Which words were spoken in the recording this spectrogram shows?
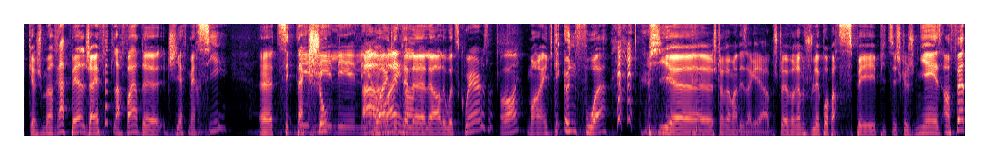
que je me rappelle, j'avais fait l'affaire de JF Mercier, euh, Tic Tac Show. les- les- les- Ah, ouais, ouais. qui était le, le Hollywood Squares. Ouais. Ils m'ont invité une fois, puis euh, j'étais vraiment désagréable. J'étais vraiment, je voulais pas participer, puis tu sais, que je niaise. En fait,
